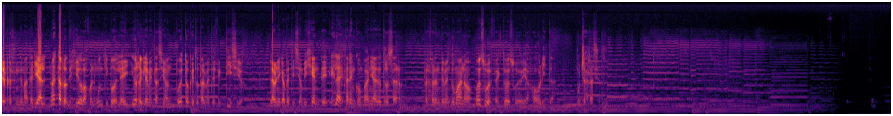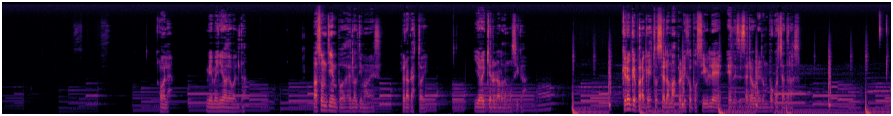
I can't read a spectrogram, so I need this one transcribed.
El presente material no está protegido bajo ningún tipo de ley o reglamentación, puesto que es totalmente ficticio. La única petición vigente es la de estar en compañía de otro ser, preferentemente humano o en su efecto de su bebida favorita. Muchas gracias. Hola, bienvenido de vuelta. Pasó un tiempo desde la última vez, pero acá estoy. Y hoy quiero hablar de música. Creo que para que esto sea lo más prolijo posible es necesario volver un poco hacia atrás.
